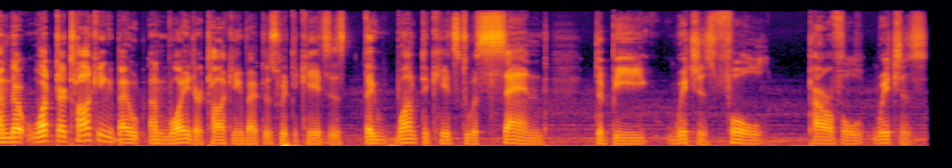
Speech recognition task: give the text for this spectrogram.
And what they're talking about and why they're talking about this with the kids is they want the kids to ascend to be witches, full, powerful witches.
